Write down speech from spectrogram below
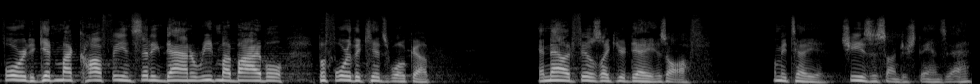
forward to getting my coffee and sitting down and reading my Bible before the kids woke up. And now it feels like your day is off. Let me tell you, Jesus understands that.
